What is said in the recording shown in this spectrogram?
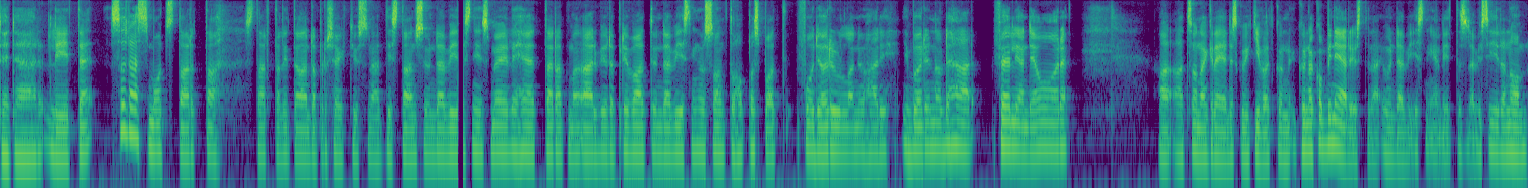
det där lite sådär smått starta starta lite andra projekt, just sådana distansundervisningsmöjligheter, att man erbjuder privatundervisning och sånt och hoppas på att få det att rulla nu här i, i början av det här följande året. Att, sådana grejer, det skulle vara kul att kunna kombinera just den här undervisningen lite sådär vid sidan om.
